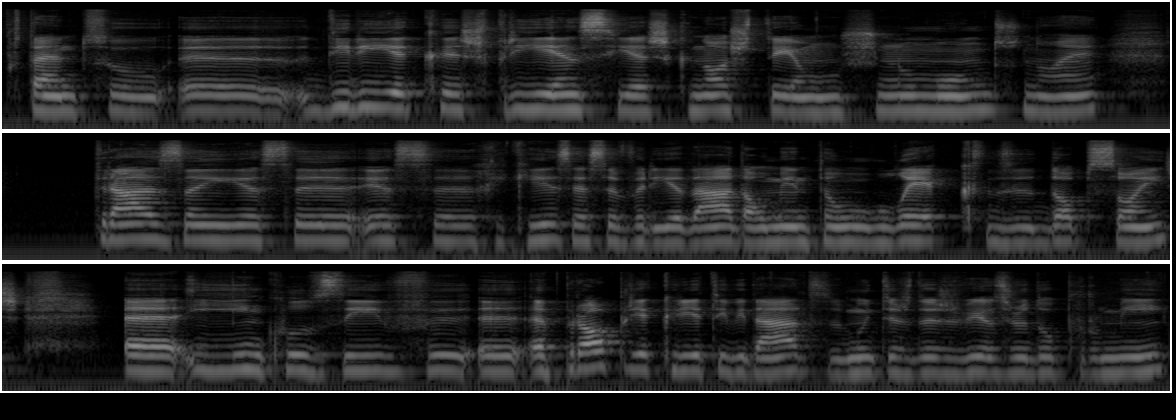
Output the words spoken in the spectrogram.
Portanto, uh, diria que as experiências que nós temos no mundo, não é? Trazem essa, essa riqueza, essa variedade, aumentam o leque de, de opções Uh, e inclusive uh, a própria criatividade, muitas das vezes eu dou por mim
